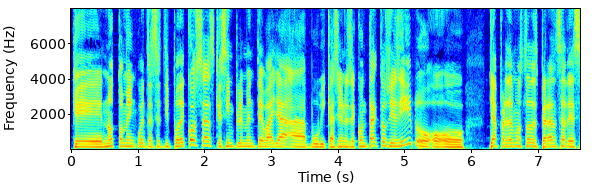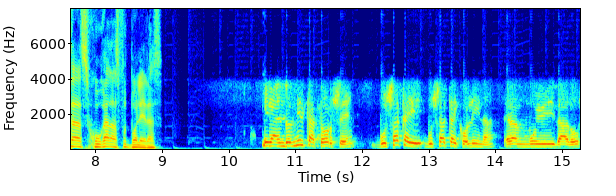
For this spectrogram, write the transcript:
que no tome en cuenta ese tipo de cosas, que simplemente vaya a ubicaciones de contactos y así, o, o ya perdemos toda esperanza de esas jugadas futboleras. Mira, en 2014, Busaca y, Busaca y Colina eran muy dados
